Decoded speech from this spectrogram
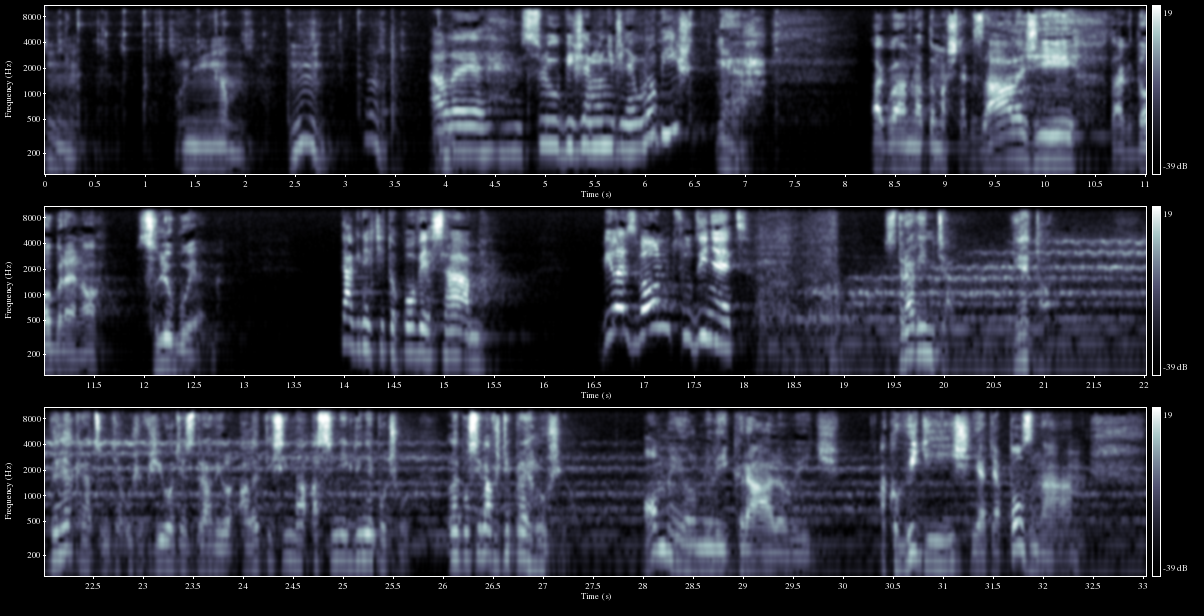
Mm. Mm. Mm. Mm. Ale slúbi, že mu nič neurobíš? Nie. Ak vám na tom až tak záleží, tak dobre, no. Sľubujem. Tak nech ti to povie sám. Vylez von, cudzinec! Zdravím ťa, Vietor. Veľakrát som ťa už v živote zdravil, ale ty si ma asi nikdy nepočul, lebo si ma vždy prehlušil. Omyl, milý kráľovič. Ako vidíš, ja ťa poznám,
